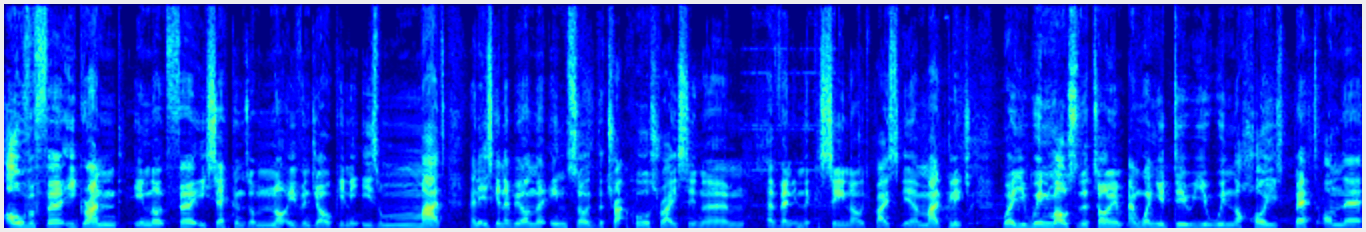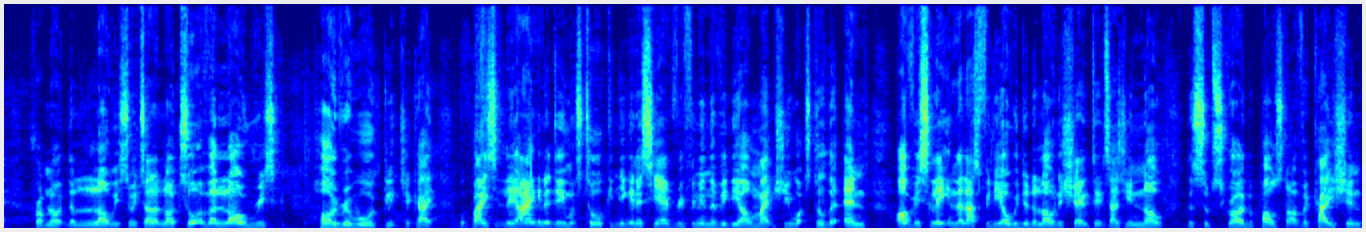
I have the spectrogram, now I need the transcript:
over 30 grand in like 30 seconds. I'm not even joking. It is mad. And it's going to be on the inside the track horse racing um, event in the casino. It's basically a mad glitch where you win most of the time. And when you do, you win the highest bet on there from like the lowest. So it's a, like sort of a low risk high reward glitch, okay? But basically, I ain't going to do much talking. You're going to see everything in the video. Make sure you watch till the end. Obviously, in the last video, we did a load of shoutouts, as you know. The subscriber post notification,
